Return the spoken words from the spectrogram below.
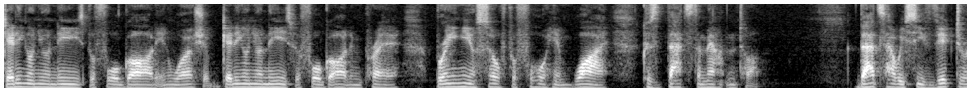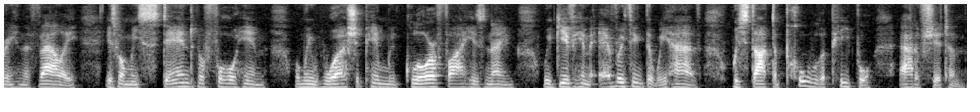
getting on your knees before God in worship, getting on your knees before God in prayer, bringing yourself before Him. Why? Because that's the mountaintop. That's how we see victory in the valley, is when we stand before Him, when we worship Him, we glorify His name, we give Him everything that we have, we start to pull the people out of Shittim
